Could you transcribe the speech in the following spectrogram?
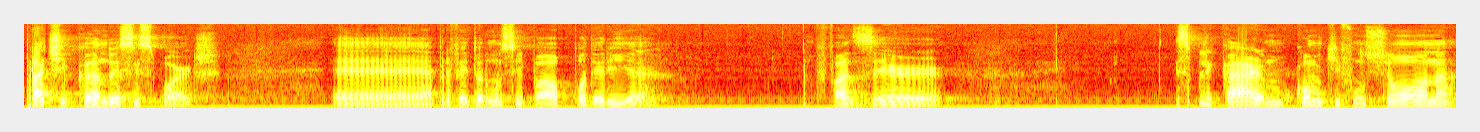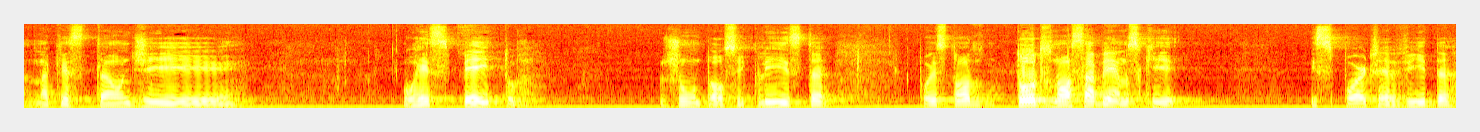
praticando esse esporte. É, a prefeitura municipal poderia fazer explicar como que funciona na questão de o respeito junto ao ciclista, pois todos, todos nós sabemos que esporte é vida,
